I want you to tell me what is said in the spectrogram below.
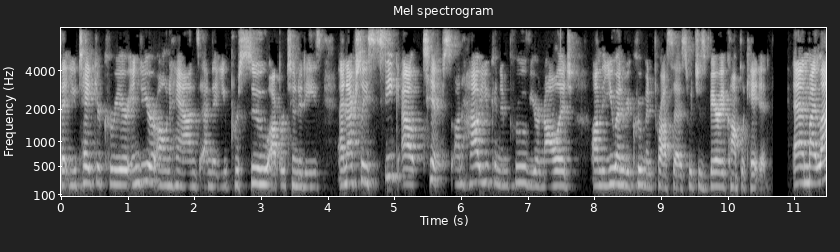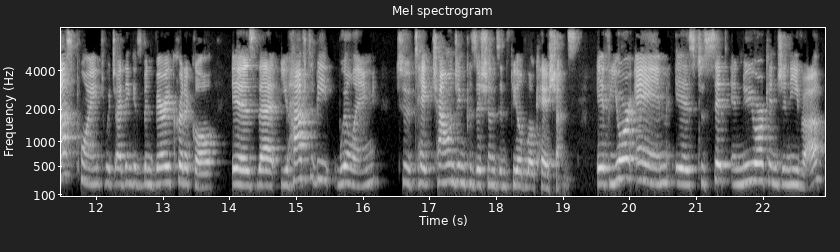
that you take your career into your own hands and that you pursue opportunities and actually seek out tips on how you can improve your knowledge on the UN recruitment process, which is very complicated. And my last point, which I think has been very critical, is that you have to be willing to take challenging positions in field locations. If your aim is to sit in New York and Geneva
